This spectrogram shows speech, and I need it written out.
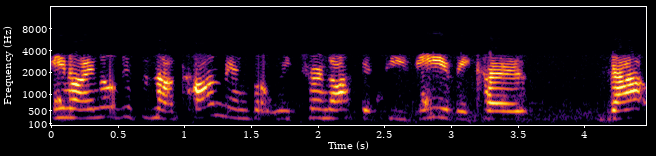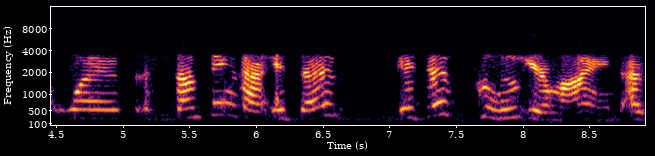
you know, I know this is not common, but we turned off the TV because that was something that it does, it does pollute your mind as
